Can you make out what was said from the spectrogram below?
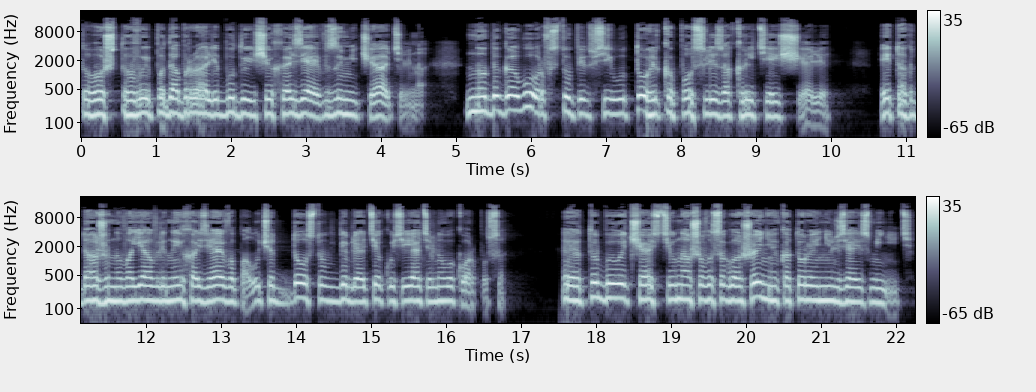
То, что вы подобрали будущих хозяев, замечательно, но договор вступит в силу только после закрытия щели. И тогда же новоявленные хозяева получат доступ в библиотеку сиятельного корпуса. Это было частью нашего соглашения, которое нельзя изменить.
